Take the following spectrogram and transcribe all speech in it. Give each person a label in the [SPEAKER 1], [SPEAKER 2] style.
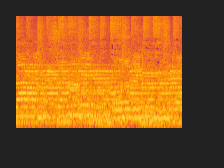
[SPEAKER 1] light shine on you.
